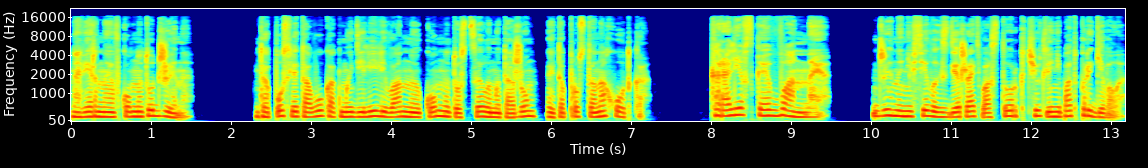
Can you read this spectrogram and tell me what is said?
Наверное, в комнату Джины. Да после того, как мы делили ванную комнату с целым этажом, это просто находка. Королевская ванная. Джина не в силах сдержать восторг, чуть ли не подпрыгивала.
